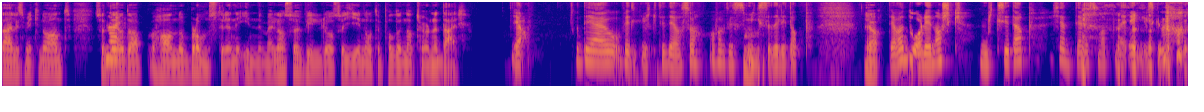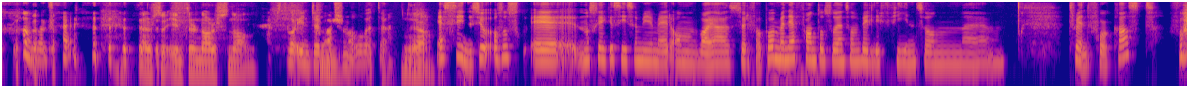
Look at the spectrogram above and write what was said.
Det er liksom ikke noe annet. Så Nei. det å da ha noe blomstrende innimellom, så vil du også gi noe til pollinatørene der. Ja. Og det er jo veldig viktig det også, å faktisk Mm. mikse det litt opp. Ja. Det var dårlig norsk. Mix it up. Kjente jeg liksom at den engelske bak her. Det er så international. Så international, vet du. Ja. Jeg synes jo også eh, Nå skal jeg ikke si så mye mer om hva jeg har surfa på, men jeg fant også en sånn veldig fin sånn eh, trend forecast for,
